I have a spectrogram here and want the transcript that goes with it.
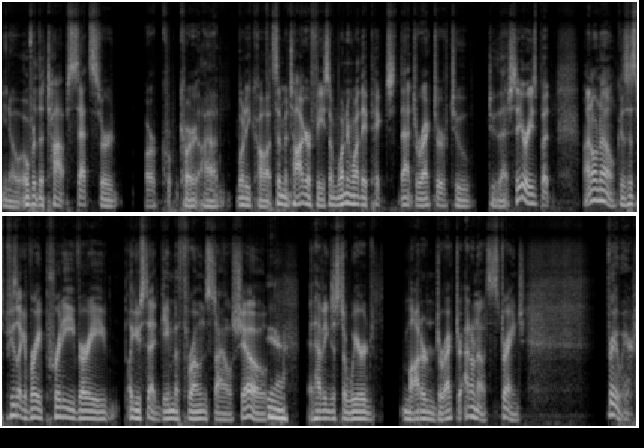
you know, over the top sets or or or, uh, what do you call it? Cinematography. So I'm wondering why they picked that director to do that series, but I don't know because this feels like a very pretty, very like you said, Game of Thrones style show, Yeah, and having just a weird modern director. I don't know. It's strange. Very weird.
